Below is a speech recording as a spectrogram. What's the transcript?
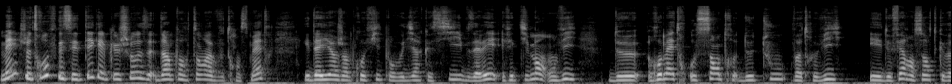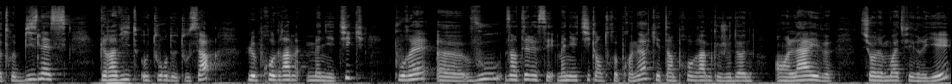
Mais je trouve que c'était quelque chose d'important à vous transmettre. Et d'ailleurs, j'en profite pour vous dire que si vous avez effectivement envie de remettre au centre de tout votre vie et de faire en sorte que votre business gravite autour de tout ça, le programme magnétique pourrait euh, vous intéresser. Magnétique Entrepreneur, qui est un programme que je donne en live sur le mois de février.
